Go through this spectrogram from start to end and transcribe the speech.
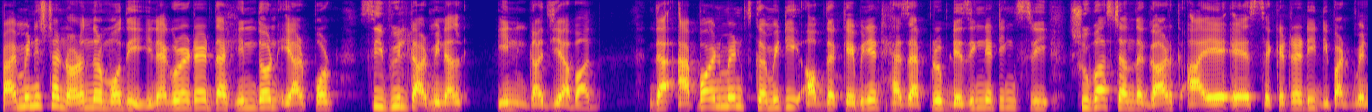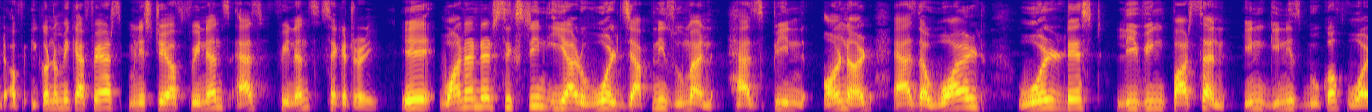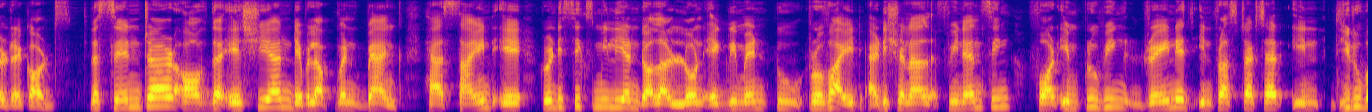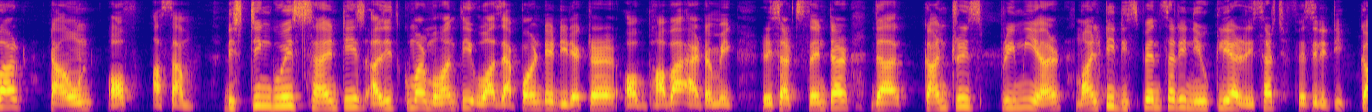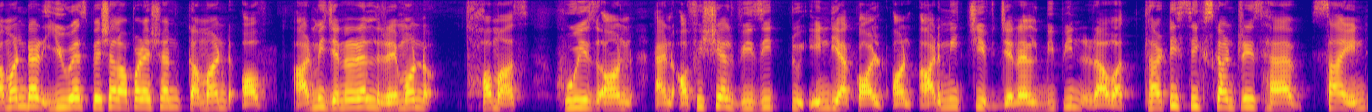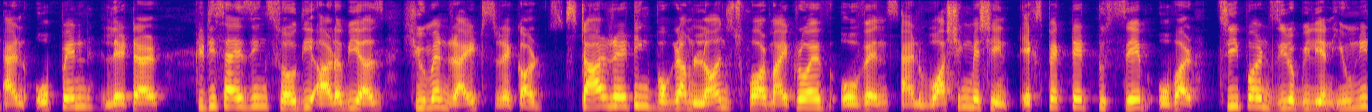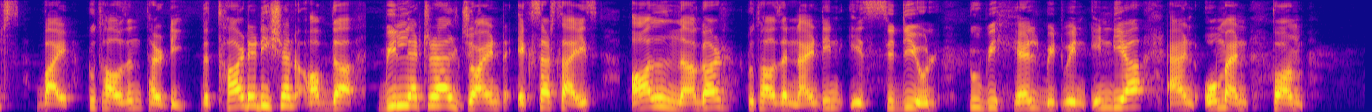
Prime Minister Narendra Modi inaugurated the Hindon Airport Civil Terminal in Ghaziabad. The Appointments Committee of the Cabinet has approved designating Sri Subhash Chandra Garg IAS Secretary Department of Economic Affairs Ministry of Finance as Finance Secretary. A 116-year-old Japanese woman has been honored as the world oldest living person in Guinness Book of World Records. The Center of the Asian Development Bank has signed a $26 million loan agreement to provide additional financing for improving drainage infrastructure in Dhirubad town of Assam. Distinguished scientist Ajit Kumar Mohanty was appointed director of Bhabha Atomic Research Center, the country's premier multi-dispensary nuclear research facility. Commander US Special Operation Command of army General Raymond Thomas who is on an official visit to India called on army chief General Bipin Rawat thirty six countries have signed an open letter criticizing Saudi Arabia's human rights records. Star rating program launched for microwave ovens and washing machine expected to save over 3.0 billion units by 2030. The third edition of the bilateral joint exercise Al Nagah 2019 is scheduled to be held between India and Oman from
